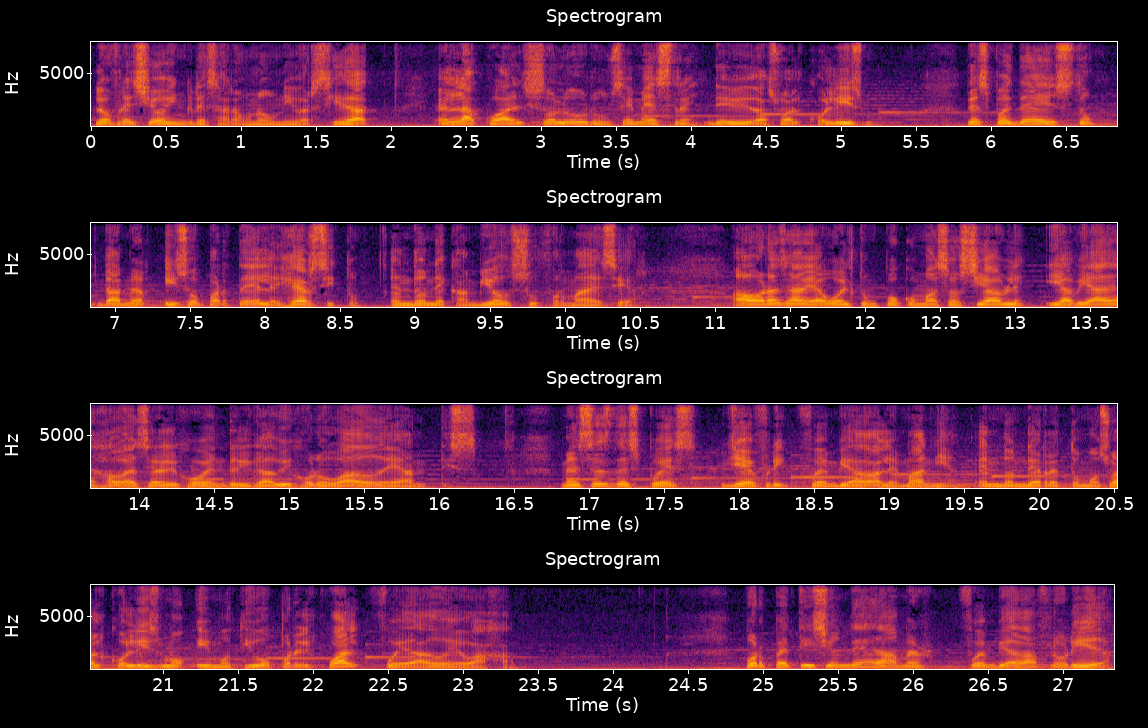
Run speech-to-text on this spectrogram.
le ofreció ingresar a una universidad, en la cual solo duró un semestre debido a su alcoholismo. Después de esto, Dahmer hizo parte del ejército, en donde cambió su forma de ser. Ahora se había vuelto un poco más sociable y había dejado de ser el joven delgado y jorobado de antes. Meses después, Jeffrey fue enviado a Alemania, en donde retomó su alcoholismo y motivo por el cual fue dado de baja. Por petición de Dahmer, fue enviado a Florida,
